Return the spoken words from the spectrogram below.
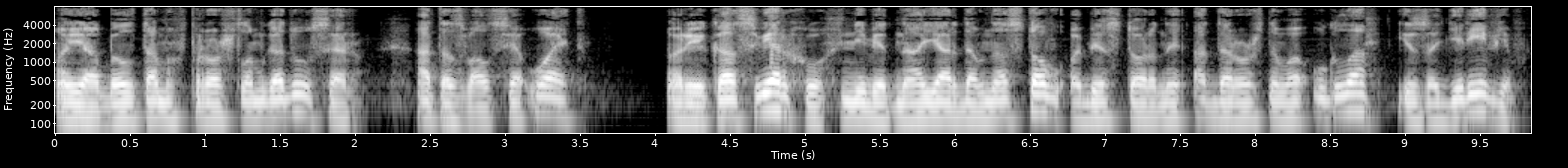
«Я был там в прошлом году, сэр», — отозвался Уайт. «Река сверху не видна ярдов на сто в обе стороны от дорожного угла из-за деревьев.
